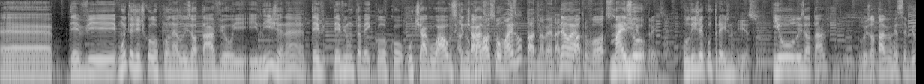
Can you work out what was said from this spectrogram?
É, teve. Muita gente colocou, né? Luiz Otávio e, e Lígia, né? Teve, teve um também que colocou o Thiago Alves, que o no Thiago caso. Alves foi o mais votado, na verdade. Não, é- Quatro votos, mas Lígia o- com três. O Lígia com três, né? Isso. E o Luiz Otávio? O Luiz Otávio recebeu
